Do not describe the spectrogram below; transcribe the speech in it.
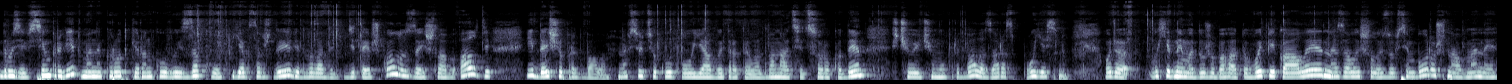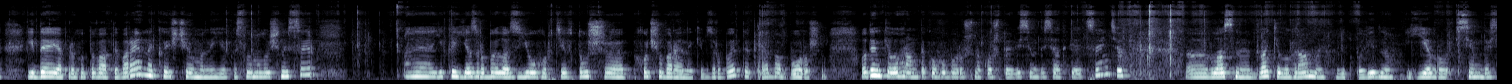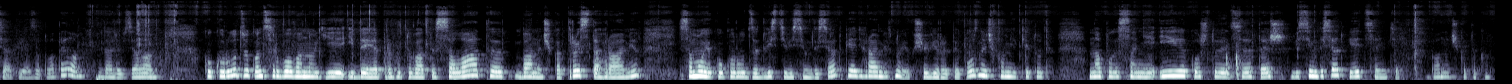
Друзі, всім привіт! У мене короткий ранковий закуп. Як завжди, відвела дітей в школу, зайшла в Алді і дещо придбала. На всю цю купу я витратила 12,41. Що і чому придбала, зараз поясню. Отже, вихідними дуже багато випікали, не залишилось зовсім борошна. В мене ідея приготувати вареники. Ще в мене є кисломолочний сир. Е, Який я зробила з йогуртів, тож е, хочу вареників зробити, треба борошно. Один кілограм такого борошна коштує 85 центів. Е, Власне, 2 кілограми, відповідно, євро 70 я заплатила. Далі взяла кукурудзу консервовану. Є ідея приготувати салат, баночка 300 грамів. Самої кукурудзи 285 грамів, ну, якщо вірити позначкам, які тут написані. І коштує це теж 85 центів. Баночка така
